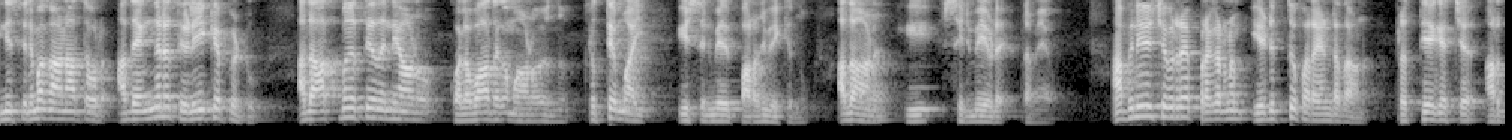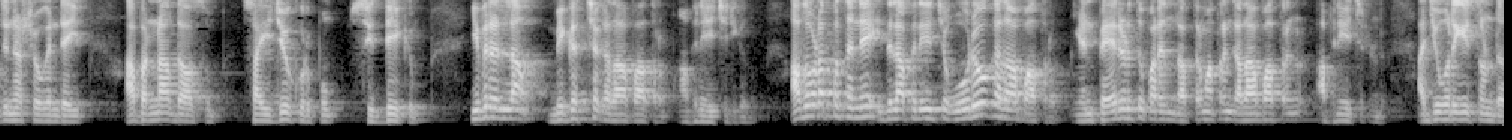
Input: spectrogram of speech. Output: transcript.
ഇനി സിനിമ കാണാത്തവർ അതെങ്ങനെ തെളിയിക്കപ്പെട്ടു? അത് ആത്മഹത്യ തന്നെയാണോ? കൊലപാതകമാണോ എന്ന് കൃത്യമായി ഈ സിനിമയിൽ പറഞ്ഞു വെക്കുന്നു. അതാണ് ഈ സിനിമയുടെ പ്രമേയം. അഭിനയിച്ചവരുടെ പ്രകടനം എടുത്തു പറയേണ്ടതാണ്. പ്രത്യേകിച്ച് അർജുൻ അശോകന്റെയും അപർണ ദാസും സൈജു കുറുപ്പും സിദ്ദീഖും. ഇവരെല്ലാം മികച്ച കഥാപാത്രം അഭിനയിച്ചിരിക്കുന്നു. അതോടൊപ്പം തന്നെ ഇതിൽ അഭിനയിച്ച ഓരോ കഥാപാത്രവും ഞാൻ പേരെടുത്ത് പറയുന്നുണ്ട് അത്രമാത്രം കഥാപാത്രങ്ങൾ അഭിനയിച്ചിട്ടുണ്ട്. അജു വർഗീസ് ഉണ്ട്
